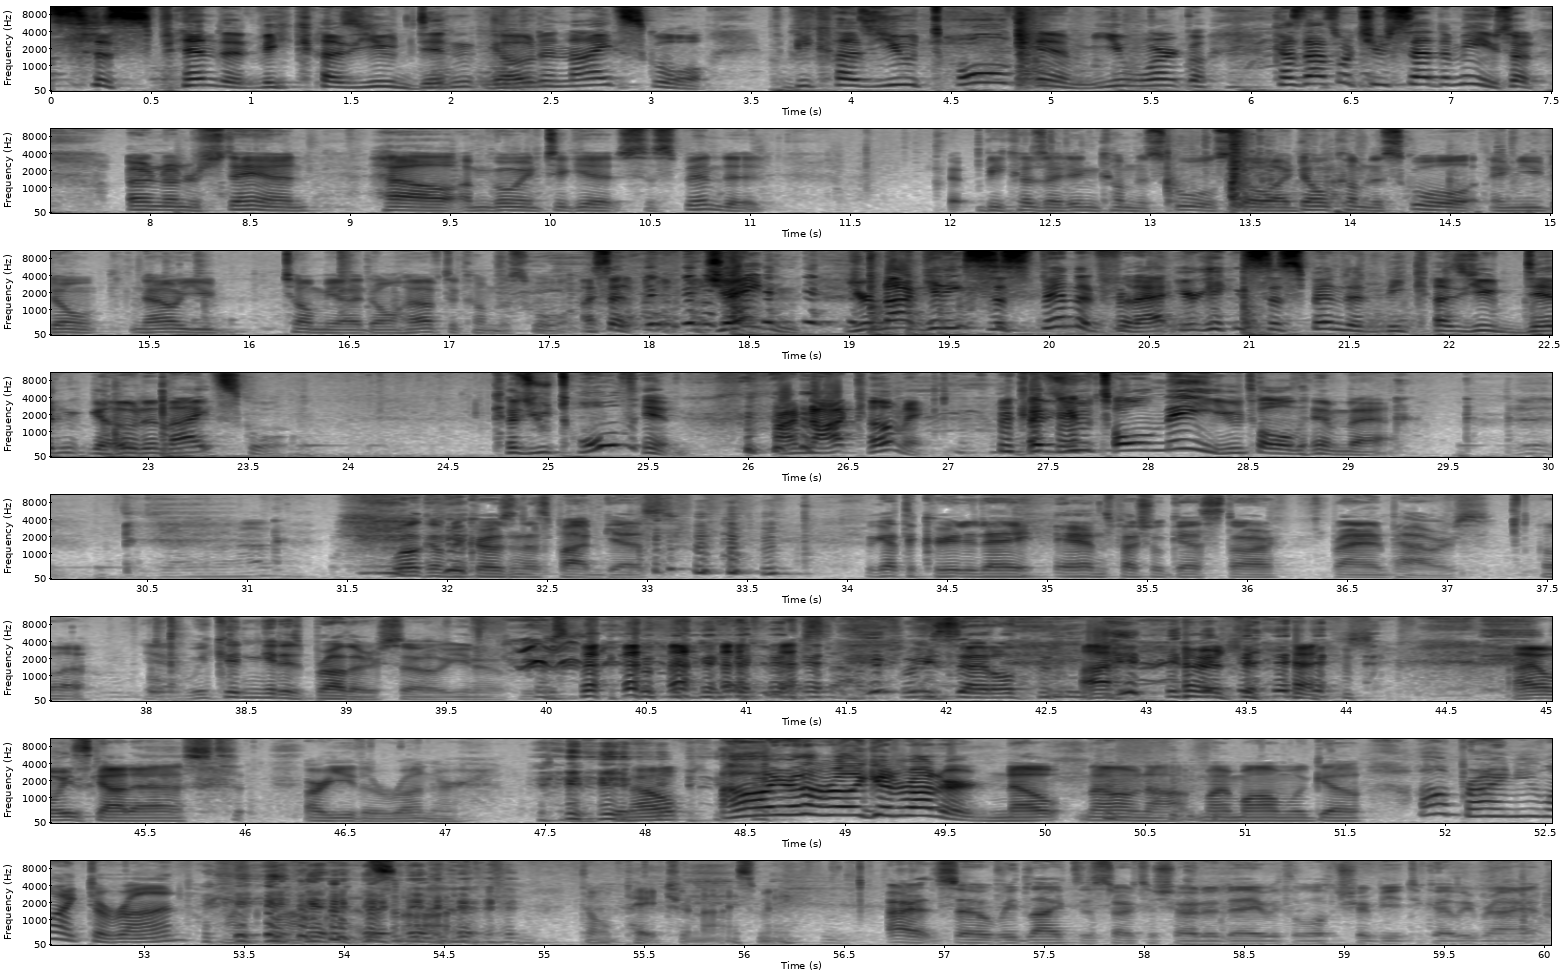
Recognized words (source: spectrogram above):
suspended because you didn't go to night school. Because you told him you weren't going because that's what you said to me. You said i don't understand how i'm going to get suspended because i didn't come to school. So i don't come to school and you don't now you tell me i don't have to come to school. I said jayden you're not getting suspended for that. You're getting suspended because you didn't go to night school. Because you told him i'm not coming. Because you told me you told him that Welcome to Crows Nest Podcast. We got the crew today and special guest star Brian Powers. hello Yeah, we couldn't get his brother, so you know we, just, we settled. I heard that. I always got asked, "Are you the runner?" nope. Oh, you're the really good runner. Nope. No, I'm not. My mom would go, "Oh, Brian, you like to run." I'm like, "Well, that's not. Don't patronize me. All right, so we'd like to start the show today with a little tribute to Kobe Bryant.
